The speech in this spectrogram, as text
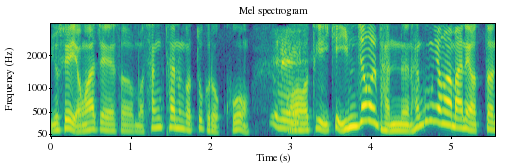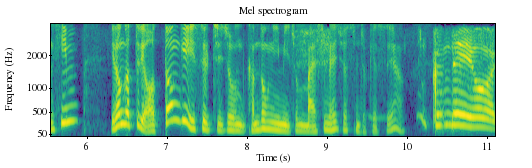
요새 영화제에서 뭐 상 타는 것도 그렇고 예. 어, 어떻게 이렇게 인정을 받는 한국 영화만의 어떤 힘 이런 것들이 어떤 게 있을지 좀 감독님이 좀 말씀을 해주셨으면 좋겠어요. 근데요,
